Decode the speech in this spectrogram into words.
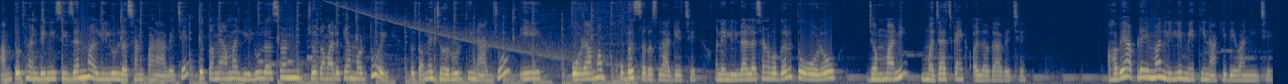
આમ તો ઠંડીની સિઝનમાં લીલું લસણ પણ આવે છે. તો તમે આમાં લીલું લસણ જો તમારે ત્યાં મળતું હોય, તો તમે જરૂરથી નાખજો. એ ઓળામાં ખૂબ જ સરસ લાગે છે. અને લીલા લસણ વગર તો ઓળો જમવાની મજા જ કંઈક અલગ આવે છે. હવે આપણે એમાં લીલી મેથી નાખી દેવાની છે.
